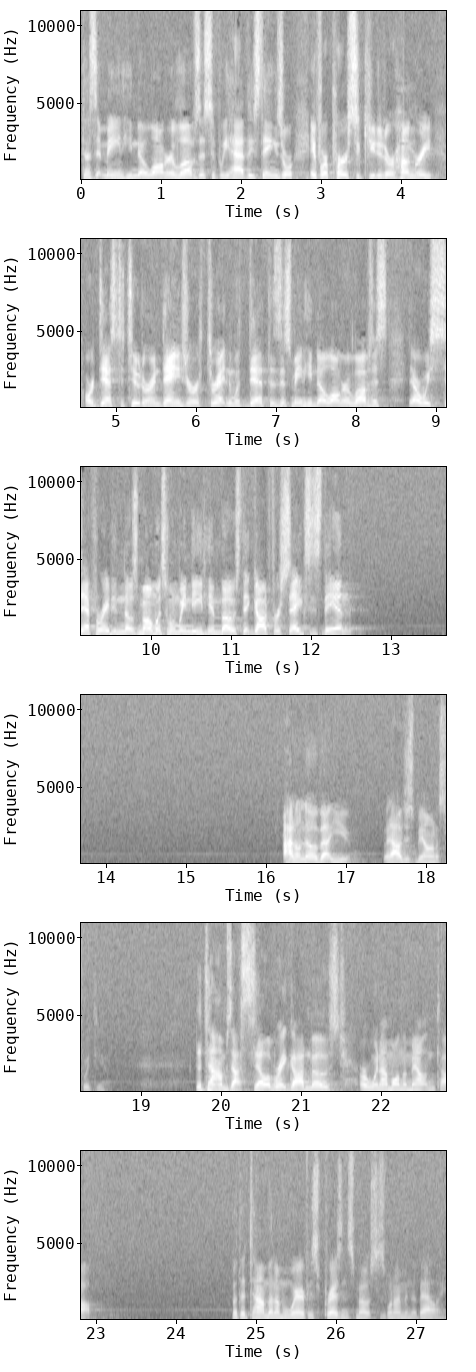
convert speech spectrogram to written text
Does it mean he no longer loves us if we have these things, or if we're persecuted, or hungry, or destitute, or in danger, or threatened with death? Does this mean he no longer loves us? Are we separated in those moments when we need him most, that God forsakes us then? I don't know about you, but I'll just be honest with you. The times I celebrate God most are when I'm on the mountaintop. But the time that I'm aware of his presence most is when I'm in the valley.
